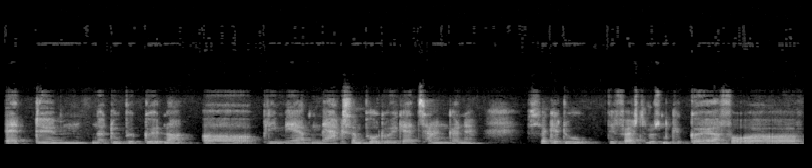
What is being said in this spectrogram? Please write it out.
at øhm, når du begynder at blive mere opmærksom på, at du ikke er tankerne, så kan du, det første du sådan kan gøre for at, at,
